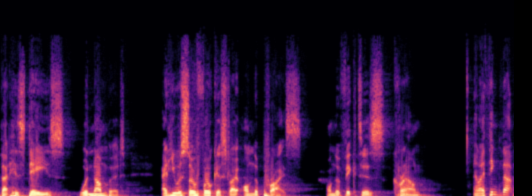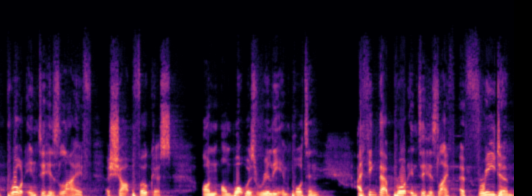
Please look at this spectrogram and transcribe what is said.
that his days were numbered, and he was so focused, right, on the prize, on the victor's crown. And I think that brought into his life a sharp focus on, on what was really important. I think that brought into his life a freedom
